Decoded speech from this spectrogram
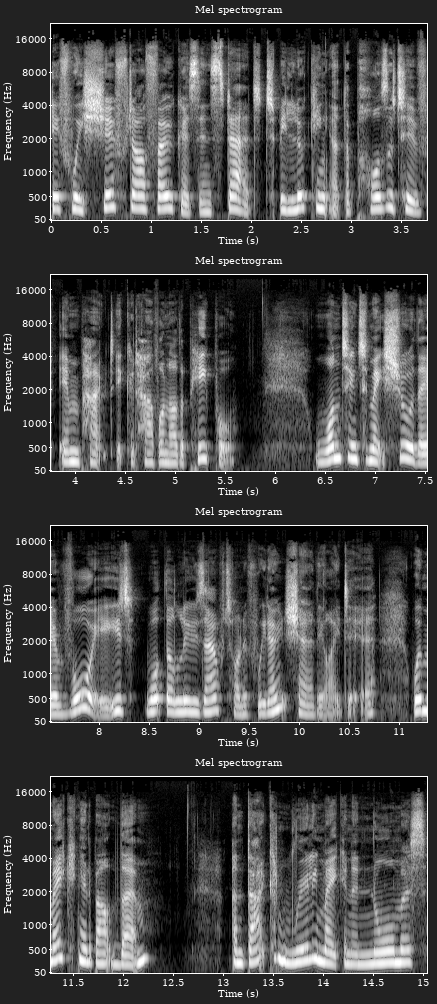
If we shift our focus instead to be looking at the positive impact it could have on other people, wanting to make sure they avoid what they'll lose out on if we don't share the idea, we're making it about them. And that can really make an enormous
